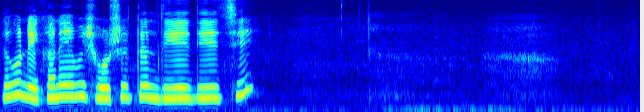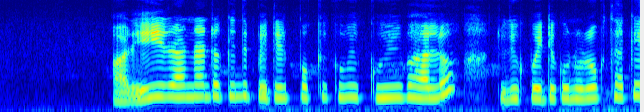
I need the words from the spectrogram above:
দেখুন, এখানে আমি সর্ষের তেল দিয়ে দিয়েছি। আর এই রান্নাটা কিন্তু পেটের পক্ষে খুবই খুবই ভালো। যদি পেটে কোনো রোগ থাকে,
